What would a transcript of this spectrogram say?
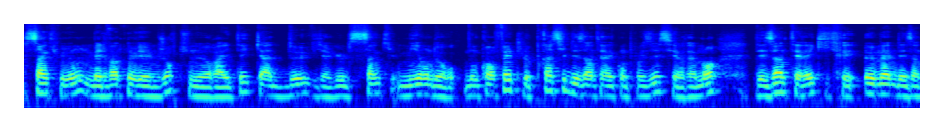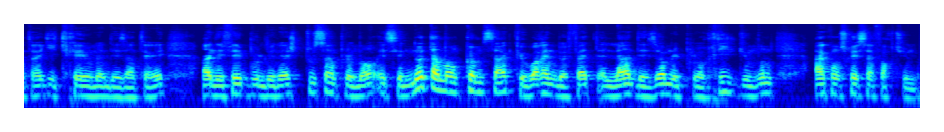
5 millions, mais le 29e jour, tu n'auras été qu'à 2,5 millions d'euros. Donc en fait, le principe des intérêts composés, c'est vraiment des intérêts qui créent eux-mêmes des intérêts, qui créent eux-mêmes des intérêts, un effet boule de neige tout simplement, et c'est notamment comme ça que Warren Buffett, l'un des hommes les plus riches du monde, à construire sa fortune.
